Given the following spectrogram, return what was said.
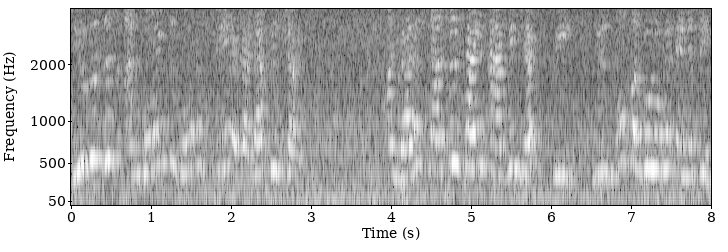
Due to this, I'm going to go and stay at adaptive child. And whereas natural child I have been left free, there is no control over anything.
